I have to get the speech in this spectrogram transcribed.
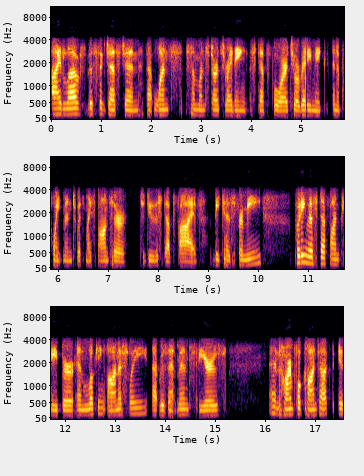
I love the suggestion that once someone starts writing step four, to already make an appointment with my sponsor to do the step five. Because for me, putting this stuff on paper and looking honestly at resentments, fears, and harmful conduct is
